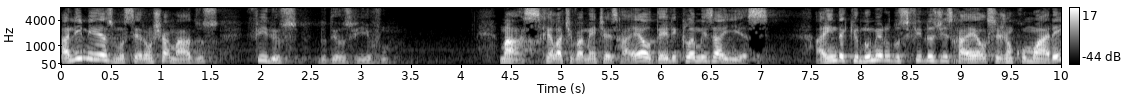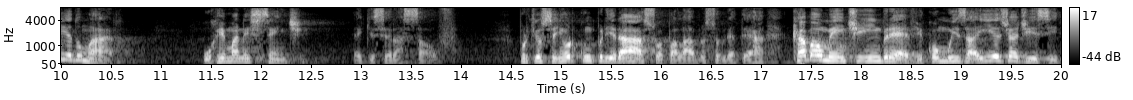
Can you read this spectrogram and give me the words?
ali mesmo serão chamados filhos do Deus vivo. Mas, relativamente a Israel, dele clama Isaías: ainda que o número dos filhos de Israel sejam como a areia do mar, o remanescente é que será salvo. Porque o Senhor cumprirá a sua palavra sobre a terra, cabalmente e em breve, como Isaías já disse:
